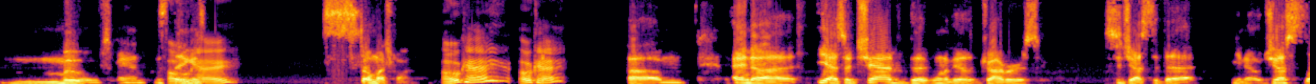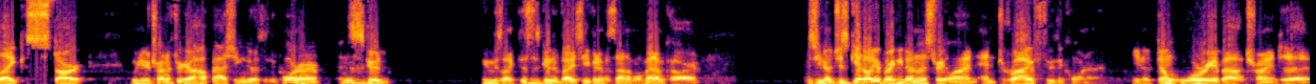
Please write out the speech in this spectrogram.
moves, man. This thing is so much fun. Okay. Okay. um and uh yeah so chad the one of the other drivers suggested that you know just like start when you're trying to figure out how fast you can go through the corner and this is good he was like this is good advice even if it's not a momentum car is you know just get all your braking done in a straight line and drive through the corner you know don't worry about trying to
